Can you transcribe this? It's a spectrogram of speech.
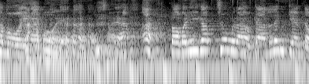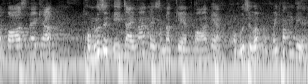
ขโมยลักนะขโมยครับผมใช่ นะฮะอะต่อไปนี้ครับช่วงเวลาของการเล่นเกมกับฟอสนะครับ ผมรู้สึกดีใจมากเลยสำหรับเกมฟอสเนี่ย ผมรู้สึกว่าผมไม่ต้องเหนื่อย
